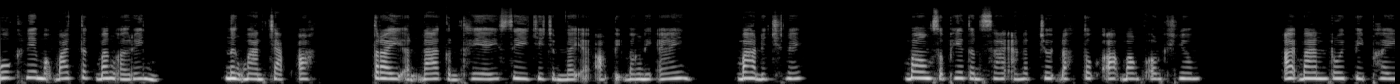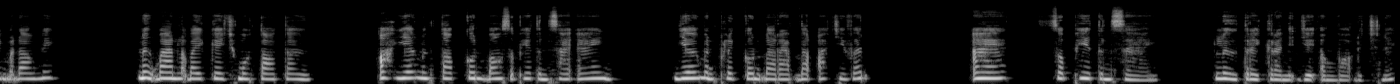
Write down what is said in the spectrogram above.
បួលគ្នាមកបាច់ទឹកបឹងឲ្យរីងនឹងបានចាប់អស់ត្រីអណ្ដើកន្ធាយស៊ីជាចំណីឲ្យអស់ពីបឹងនេះឯងបាទដូច្នេះបងសុភាទន្សាយអាណិតជួយដោះទុកអស់បងប្អូនខ្ញុំឲ្យបានរួចពីភ័យម្ដងនេះនឹងបានល្បីគេឈ្មោះតទៅអស់យើងនឹងតបគុណបងសុភាទន្សាយឯងយើងមិនភ្លេចគុណដរាបដល់អស់ជីវិតឯសុភាទន្សាយ ឮត្រីក្រាញ់និយាយអង្វរដូច្នេះ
